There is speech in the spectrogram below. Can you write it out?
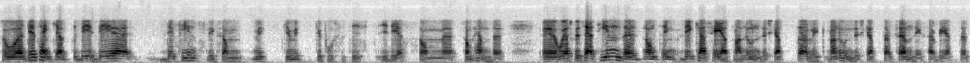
Så eh, det tänker jag att det, det, det finns liksom mycket mycket, mycket positivt i det som, eh, som händer. Eh, och jag skulle säga att hinder, någonting, det kanske är att man underskattar, man underskattar förändringsarbetet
